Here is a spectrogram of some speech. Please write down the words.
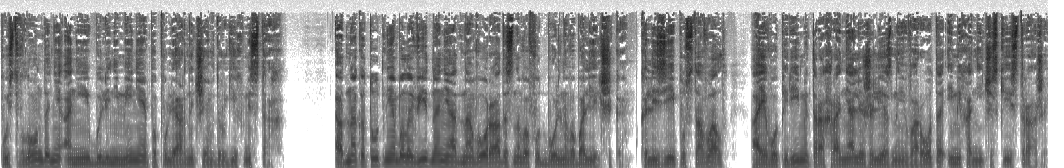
пусть в Лондоне они и были не менее популярны, чем в других местах. Однако тут не было видно ни одного радостного футбольного болельщика. Колизей пустовал, а его периметр охраняли железные ворота и механические стражи.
